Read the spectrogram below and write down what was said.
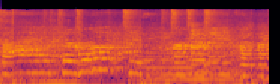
side the road to my home.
